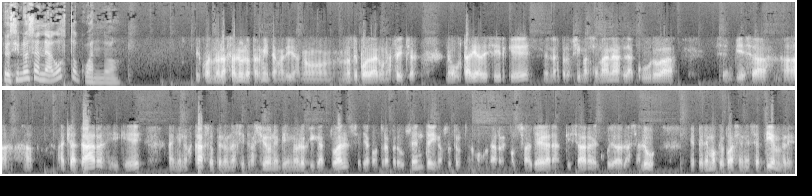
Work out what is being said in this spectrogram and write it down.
Pero si no es en agosto, ¿cuándo? Y cuando la salud lo permita, María, no, no te puedo dar una fecha. Nos gustaría decir que en las próximas semanas la curva se empieza a, achatar y que hay menos casos, pero en la situación epidemiológica actual sería contraproducente y nosotros tenemos una responsabilidad de garantizar el cuidado de la salud. Esperemos que pueda ser en septiembre.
